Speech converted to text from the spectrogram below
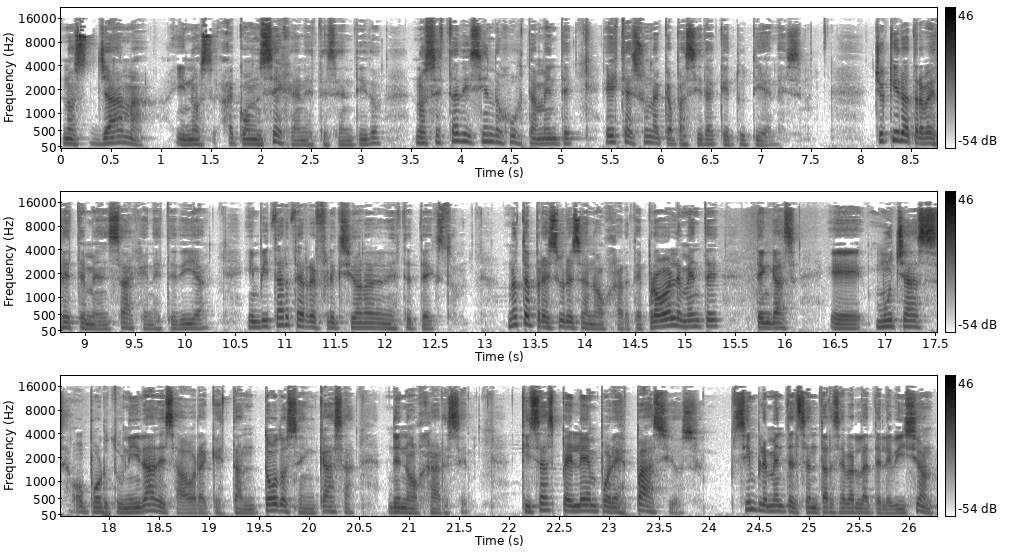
nos llama y nos aconseja en este sentido, nos está diciendo justamente, esta es una capacidad que tú tienes. Yo quiero a través de este mensaje en este día invitarte a reflexionar en este texto. No te apresures a enojarte. Probablemente tengas eh, muchas oportunidades ahora que están todos en casa de enojarse. Quizás peleen por espacios. Simplemente el sentarse a ver la televisión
